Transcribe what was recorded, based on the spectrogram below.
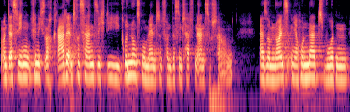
und deswegen finde ich es auch gerade interessant, sich die Gründungsmomente von Wissenschaften anzuschauen. Also im 19. Jahrhundert wurden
